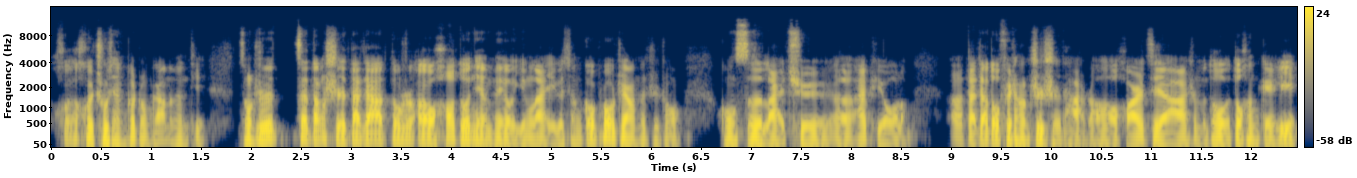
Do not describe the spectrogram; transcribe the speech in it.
会会出现各种各样的问题。总之，在当时大家都是哦，好多年没有迎来一个像 GoPro 这样的这种公司来去呃 IPO 了，呃，大家都非常支持他，然后华尔街啊什么都都很给力，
